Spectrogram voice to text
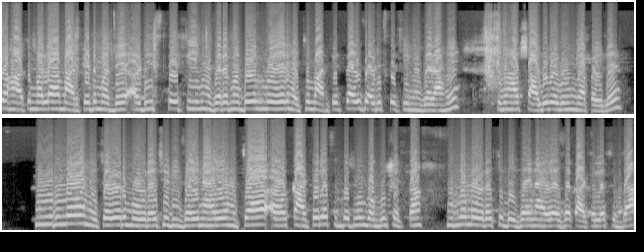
तो हा तुम्हाला मार्केटमध्ये अडीच ते तीन हजारामध्ये मिळेल. ह्याची मार्केट प्राइस अडीच ते तीन हजार आहे. तुम्ही हा शालू बघून घ्या पहिले. पूर्ण ह्याच्यावर मोराची डिझाईन आहे. ह्याच्या काटेला काठेला सुद्धा तुम्ही बघू शकता. पूर्ण मोराची डिझाईन आहे ह्याच्या काठेला सुद्धा.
